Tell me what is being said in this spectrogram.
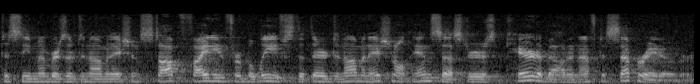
to see members of denominations stop fighting for beliefs that their denominational ancestors cared about enough to separate over.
